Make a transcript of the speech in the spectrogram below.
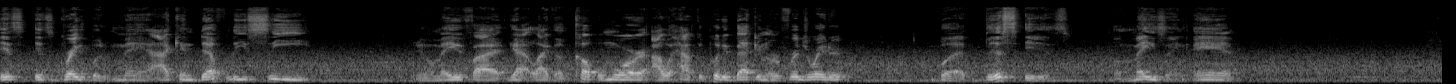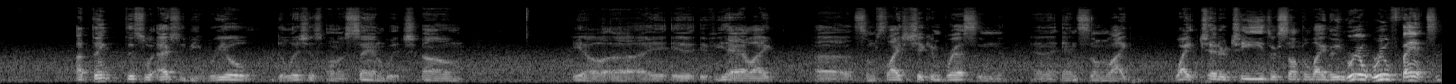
it's it's great. But man, I can definitely see. You know, maybe if I got like a couple more, I would have to put it back in the refrigerator. But this is amazing, and I think this will actually be real delicious on a sandwich. Um, you know, uh, if you had like uh, some sliced chicken breasts and, and, and some like white cheddar cheese or something like that, real real fancy.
